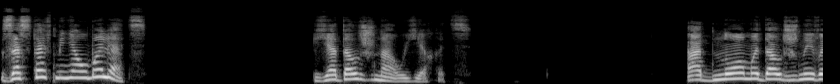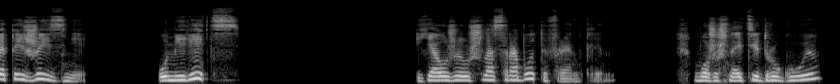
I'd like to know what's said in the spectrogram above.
Заставь меня умолять. Я должна уехать. Одно мы должны в этой жизни — умереть. Я уже ушла с работы, Фрэнклин. Можешь найти другую?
